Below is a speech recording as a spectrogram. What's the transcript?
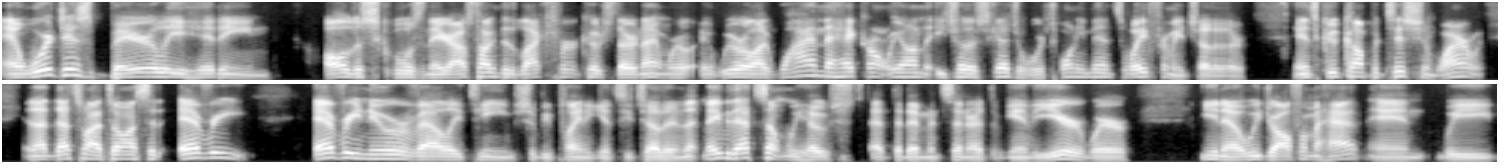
and we're just barely hitting all the schools in the area. I was talking to the Blacksburg coach the other night. And we're, we were like, why in the heck aren't we on each other's schedule? We're 20 minutes away from each other, and it's good competition. Why aren't we? And that's why I told him. I said every every New River Valley team should be playing against each other, and that, maybe that's something we host at the Dedmon Center at the beginning of the year, where you know we draw from a hat and we,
